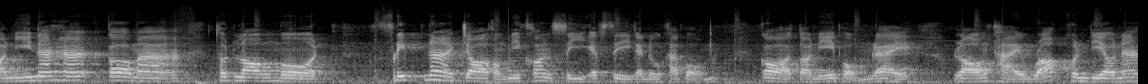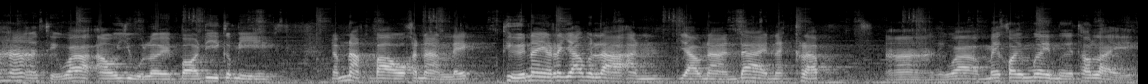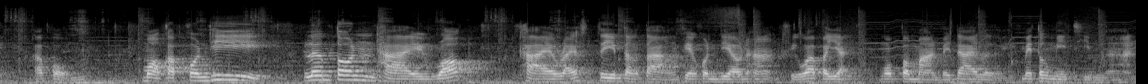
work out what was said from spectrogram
อนนี้นะฮะ ก็มาทดลองโหมดฟลิปหน้าจอของ Nikon CFC กันดูครับผม ก็ตอนนี้ผมได้ลองถ่ายร็อกคนเดียวนะฮะ ถือว่าเอาอยู่เลยบอดี้ก็มีน้ำหนักเบาขนาดเล็ก ถือในระยะเวลาอันยาวนานได้นะครับ อ่า ถือว่าไม่ค่อยเมื่อยมือเท่าไหร่ครับผม เหมาะกับคนที่เริ่มต้นถ่ายร็อก ถ่ายไลฟ์สตรีมต่างๆ เพียงคนเดียวนะฮะ ถือว่าประหยัดงบประมาณไปได้เลย ไม่ต้องมีทีมงาน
